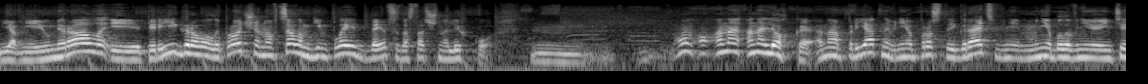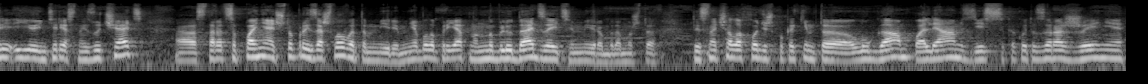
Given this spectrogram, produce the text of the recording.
я в ней умирал, и переигрывал, и прочее, но в целом геймплей дается достаточно легко он, она, она легкая, она приятная, в нее просто играть, в ней, мне было в нее ее интересно изучать, э, стараться понять, что произошло в этом мире. Мне было приятно наблюдать за этим миром, потому что ты сначала ходишь по каким-то лугам, полям, здесь какое-то заражение,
